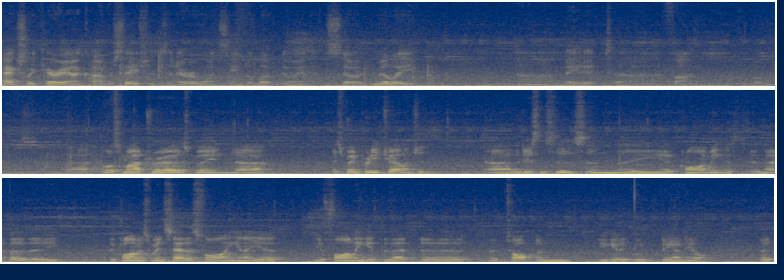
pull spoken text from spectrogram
actually carry on conversations, and everyone seemed to love doing it. So it really uh, made it uh, fun for both of us. Uh, well, Sumatra has been uh, it's been pretty challenging. Uh, the distances and the climbing and that, but the the climbing's been satisfying. You know, you you finally get to that uh, top and you get a good downhill. But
